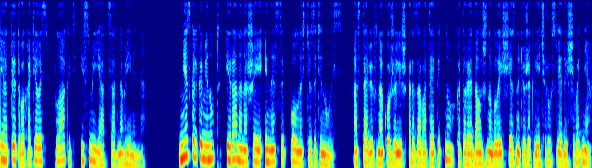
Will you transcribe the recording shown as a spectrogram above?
и от этого хотелось плакать и смеяться одновременно. Несколько минут, и рана на шее Инессы полностью затянулась, оставив на коже лишь розоватое пятно, которое должно было исчезнуть уже к вечеру следующего дня.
